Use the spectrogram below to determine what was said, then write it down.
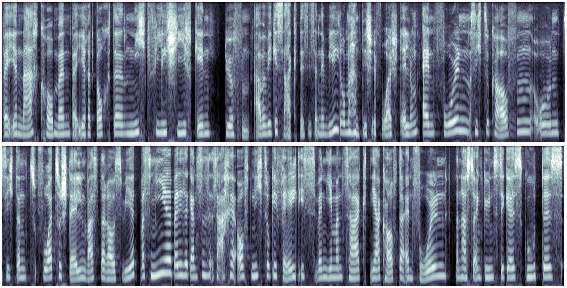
bei ihren Nachkommen, bei ihrer Tochter nicht viel schief gehen dürfen. Aber wie gesagt, es ist eine wildromantische Vorstellung, ein Fohlen sich zu kaufen und sich dann zu, vorzustellen, was daraus wird. Was mir bei dieser ganzen Sache oft nicht so gefällt, ist, wenn jemand sagt, ja, kauf da ein Fohlen, dann hast du ein günstiges, gutes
